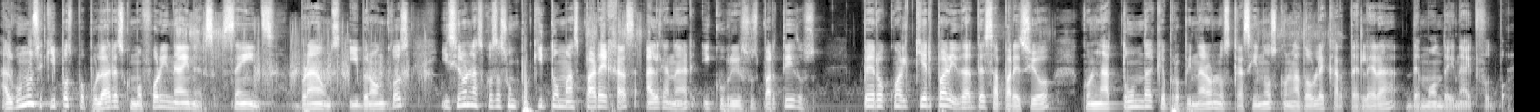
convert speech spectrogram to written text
algunos equipos populares como 49ers, Saints, Browns y Broncos hicieron las cosas un poquito más parejas al ganar y cubrir sus partidos. Pero cualquier paridad desapareció con la tunda que propinaron los casinos con la doble cartelera de Monday Night Football.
